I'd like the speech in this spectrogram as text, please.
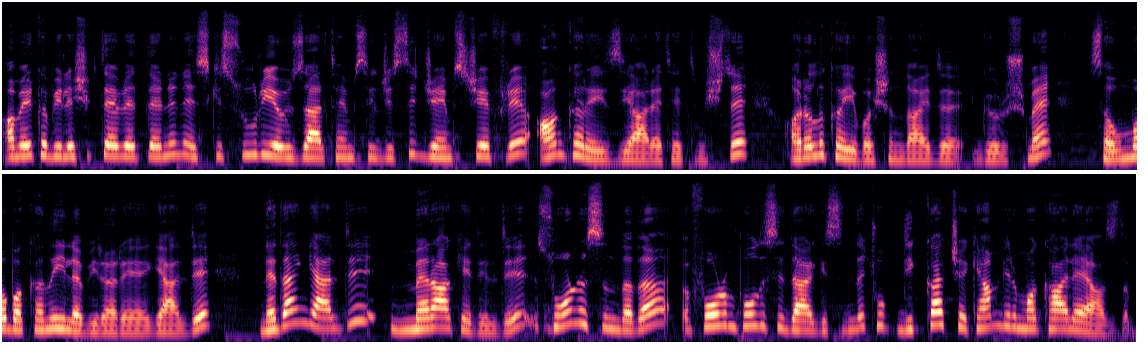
Amerika Birleşik Devletleri'nin eski Suriye özel temsilcisi James Jeffrey Ankara'yı ziyaret etmişti. Aralık ayı başındaydı görüşme. Savunma Bakanı ile bir araya geldi. Neden geldi? Merak edildi. Sonrasında da Foreign Policy dergisinde çok dikkat çeken bir makale yazdım.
